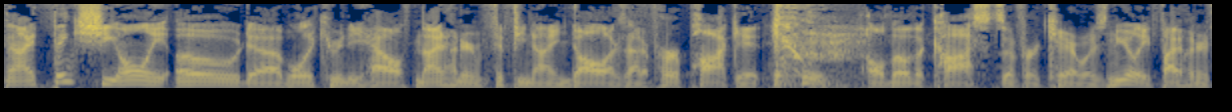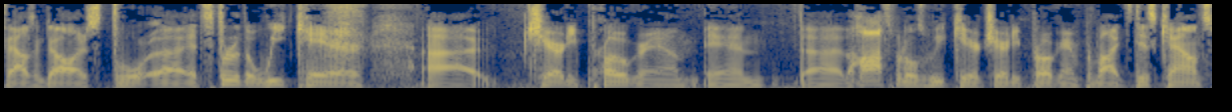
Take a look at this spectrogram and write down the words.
And I think she only owed uh, Boulder Community Health $959 out of her pocket, although the costs of her care was nearly $500,000. Through, uh, it's through the We Care uh, charity program, and uh, the hospital's We Care charity program provides discounts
